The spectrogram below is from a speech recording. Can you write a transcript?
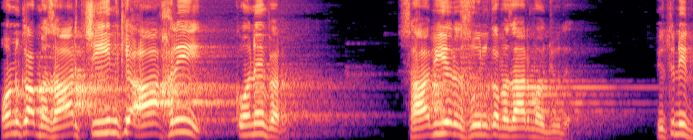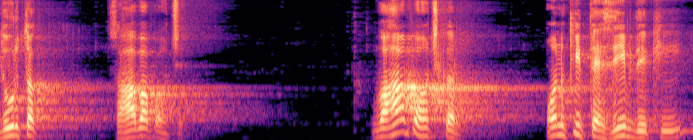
ان کا مزار چین کے آخری کونے پر صحابی رسول کا مزار موجود ہے۔ اتنی دور تک صحابہ پہنچے۔ وہاں پہنچ کر ان کی تہذیب دیکھی،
